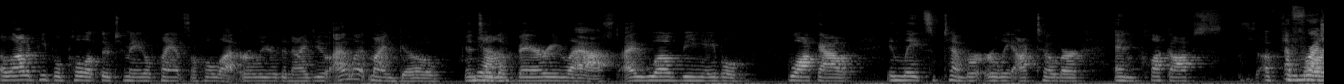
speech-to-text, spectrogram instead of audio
A lot of people pull up their tomato plants a whole lot earlier than I do. I let mine go until Yeah. the very last. I love being able to walk out in late September, early October, and pluck off a few A fresh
